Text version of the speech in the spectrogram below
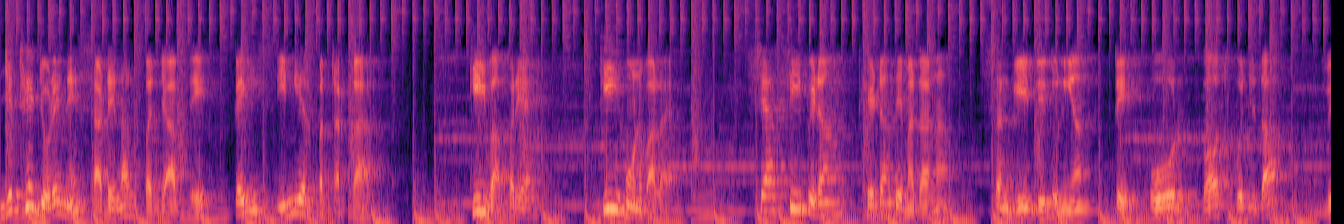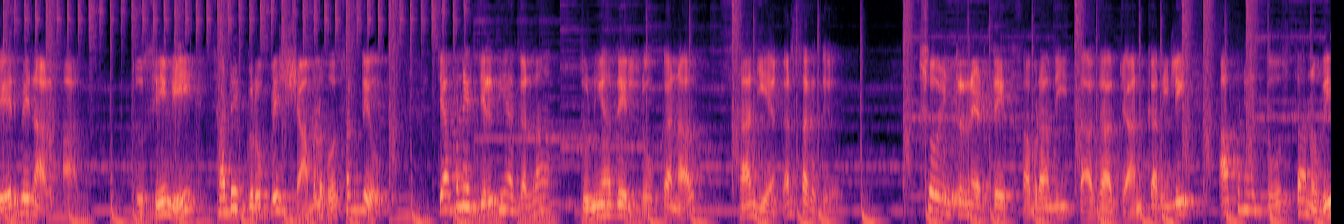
ਜਿੱਥੇ ਜੁੜੇ ਨੇ ਸਾਡੇ ਨਾਲ ਪੰਜਾਬ ਦੇ ਕਈ ਸੀਨੀਅਰ ਪੱਤਰਕਾਰ। ਕੀ ਵਾਪਰਿਆ ਕੀ ਹੋਣ ਵਾਲਾ ਹੈ? ਸਿਆਸੀ ਪਿੜਾਂ ਖੇਡਾਂ ਦੇ ਮੈਦਾਨਾਂ, ਸੰਗੀਤ ਦੀ ਦੁਨੀਆ ਤੇ ਹੋਰ ਬਹੁਤ ਕੁਝ ਦਾ ਵੇਰਵੇ ਨਾਲ ਹਾਲ। ਤੁਸੀਂ ਵੀ ਸਾਡੇ ਗਰੁੱਪ ਵਿੱਚ ਸ਼ਾਮਲ ਹੋ ਸਕਦੇ ਹੋ। ਤੇ ਆਪਣੇ ਦਿਲ ਦੀਆਂ ਗੱਲਾਂ ਦੁਨੀਆ ਦੇ ਲੋਕਾਂ ਨਾਲ ਸਾਂਝੀਆਂ ਕਰ ਸਕਦੇ ਹੋ। ਸੋ ਇੰਟਰਨੈਟ ਤੇ ਖਬਰਾਂ ਦੀ ਤਾਜ਼ਾ ਜਾਣਕਾਰੀ ਲਈ ਆਪਣੇ ਦੋਸਤਾਂ ਨੂੰ ਵੀ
